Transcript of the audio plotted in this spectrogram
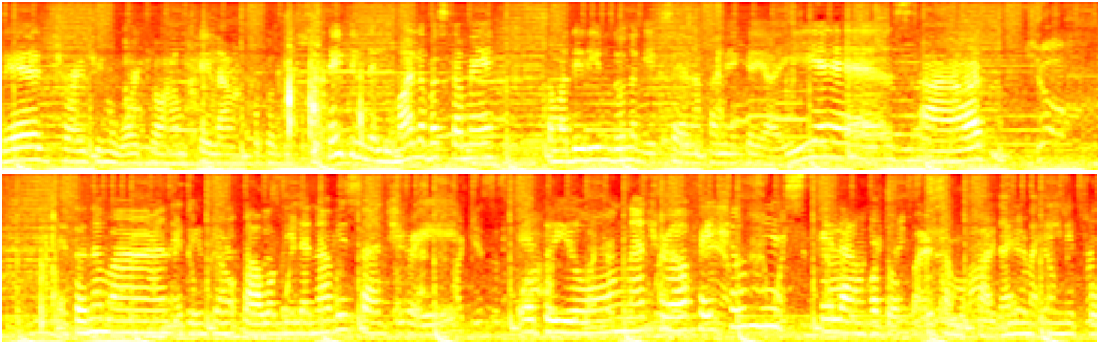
LED charging work ang kailangan ko to dito taping dahil lumalabas kami sa madilim doon nag-eksena kami kaya yes at ito naman, ito yung tinatawag nila na Visage Ray. Ito yung natural facial mist. Kailangan ko to para sa mukha dahil mainit po.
